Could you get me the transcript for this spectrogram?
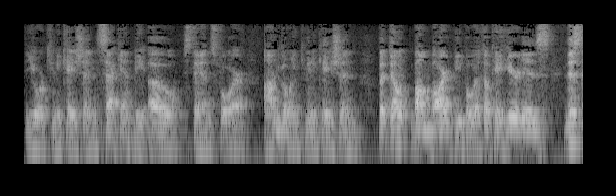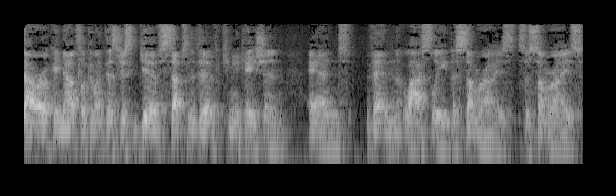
your communication. Second, the O stands for ongoing communication. But don't bombard people with, okay, here it is this hour, okay, now it's looking like this. Just give substantive communication. And then lastly, the summarize. So summarize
